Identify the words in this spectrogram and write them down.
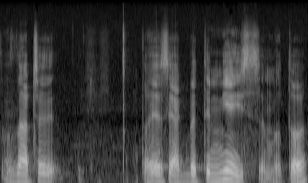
to znaczy to jest jakby tym miejscem, bo to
